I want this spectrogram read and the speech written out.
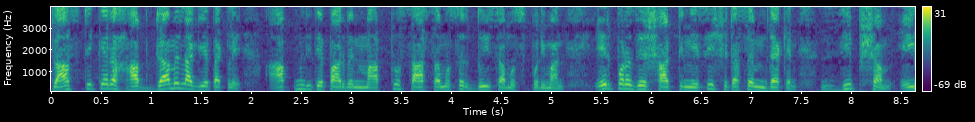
প্লাস্টিকের হাফ ড্রামে লাগিয়ে থাকলে আপনি দিতে পারবেন মাত্র চার চামচের দুই চামচ পরিমাণ। এরপরে যে সারটি নিয়েছি, সেটা সেম দেখেন, জিপসাম। এই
